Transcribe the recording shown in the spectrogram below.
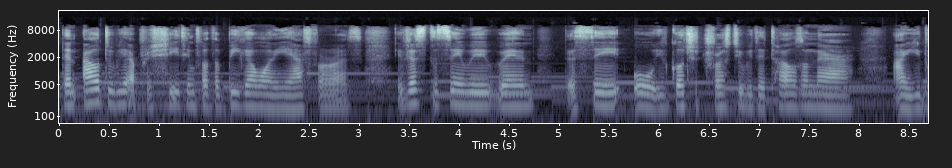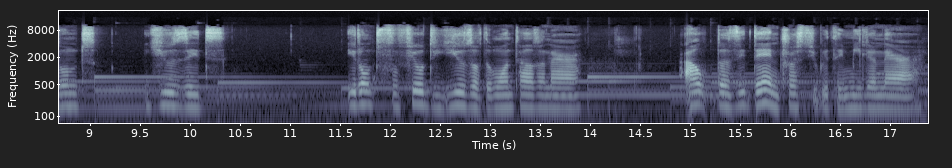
then how do we appreciate him for the bigger one he has for us? It's just the same way when they say, oh, you've got to trust you with a thousand naira and you don't use it, you don't fulfill the use of the 1,000 naira, how does it then trust you with a million naira?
